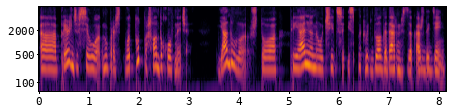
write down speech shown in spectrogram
А, прежде всего, ну, прости, вот тут пошла духовная часть. Я думаю, что реально научиться испытывать благодарность за каждый день.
